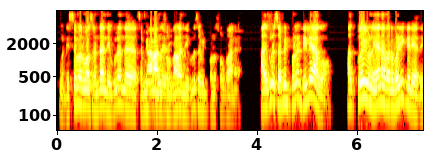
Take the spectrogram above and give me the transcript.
உங்க டிசம்பர் மாசம் ரெண்டாம் தேதிக்குள்ள அந்த சப்மிட் பண்ண சொல் நாலாம் தேதிக்குள்ள சப்மிட் பண்ண சொல்றாங்க. அதுக்குள்ள சப்மிட் பண்ணல டிலே ஆகும். அது தொய்வில் ஏன்னா வேறு வழி கிடையாது.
